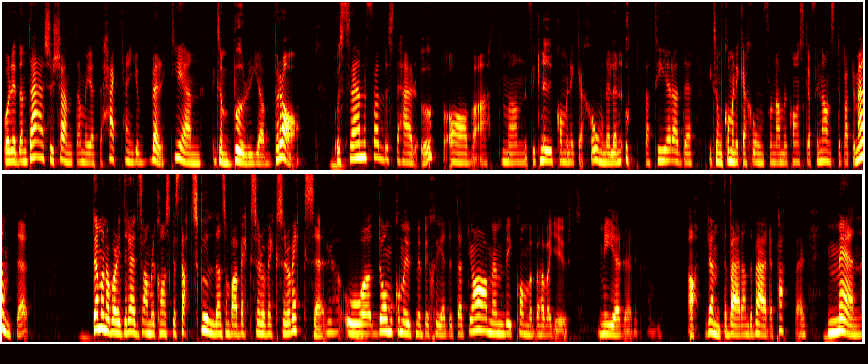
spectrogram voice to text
Och redan där så kände man ju att det här kan ju verkligen liksom börja bra. Mm. Och sen följdes det här upp av att man fick ny kommunikation eller en uppdaterade liksom, kommunikation från amerikanska finansdepartementet där man har varit rädd för amerikanska statsskulden som bara växer och växer och växer. Och de kom ut med beskedet att ja, men vi kommer behöva ge ut mer liksom, ja, räntebärande värdepapper. Mm. Men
